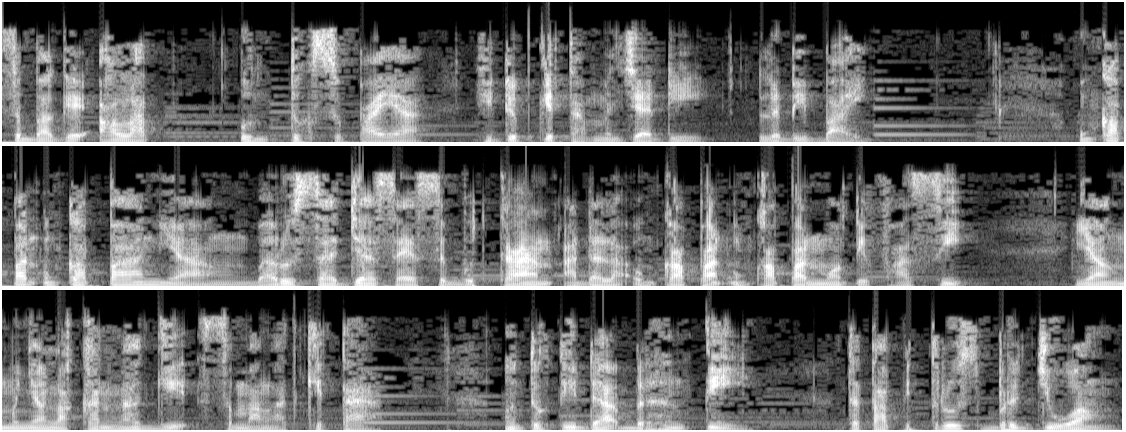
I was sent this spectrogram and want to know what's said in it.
sebagai alat untuk supaya hidup kita menjadi lebih baik. Ungkapan-ungkapan yang baru saja saya sebutkan adalah ungkapan-ungkapan motivasi yang menyalakan lagi semangat kita untuk tidak berhenti, tetapi terus berjuang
